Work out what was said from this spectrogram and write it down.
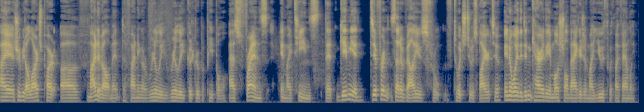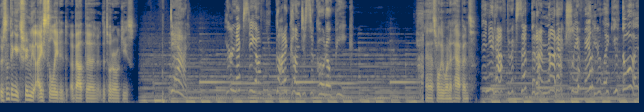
I attribute a large part of my development to finding a really, really good group of people as friends in my teens that gave me a different set of values for, to which to aspire to in a way that didn't carry the emotional baggage of my youth with my family. There's something extremely isolated about the, the Todorokis. Dad, your next day off, you gotta come to Sekoto Peak. And that's probably when it happened. Then you'd have to accept that I'm not actually a failure like you thought.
